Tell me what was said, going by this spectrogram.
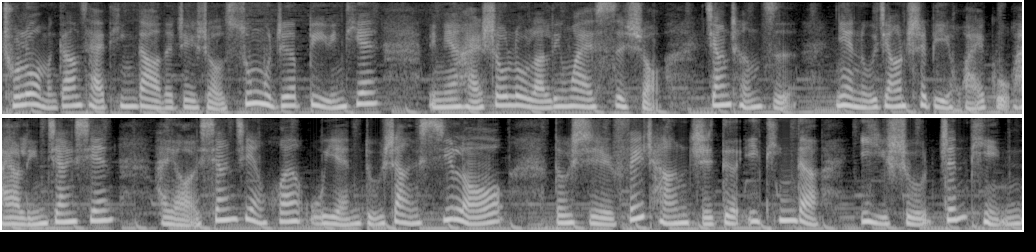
除了我们刚才听到的这首《苏幕遮碧云天》，里面还收录了另外四首《江城子》《念奴娇·赤壁怀古》，还有《临江仙》，还有《相见欢，无言独上西楼》，都是非常值得一听的艺术珍品。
